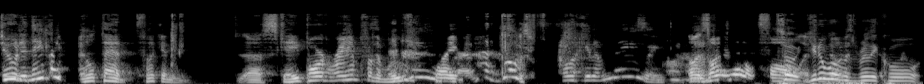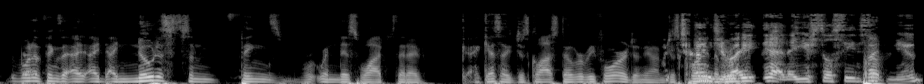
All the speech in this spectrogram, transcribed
Dude, and they like built that fucking uh, skateboard ramp for the movie. Like that was fucking amazing. Oh, as long as they don't fall. So you know what was really cool? One of the things that I, I I noticed some things when this watch that I've I guess I just glossed over before. You know, I'm just quoting the movie. right? Yeah, that you're still seeing But- something new.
